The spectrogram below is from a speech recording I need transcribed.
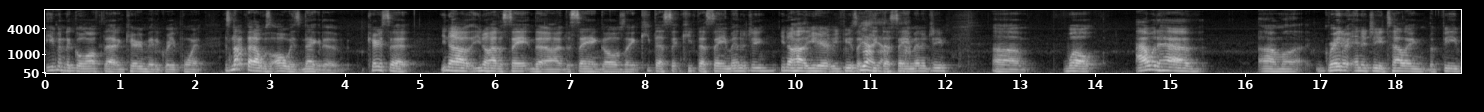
even to go off that, and Carrie made a great point. It's not that I was always negative. Carrie said, "You know how you know how the saying the uh, the saying goes like keep that keep that same energy. You know how you hear it feels like Yeah, keep yeah, that same yeah. energy. Um, well, I would have um, uh, greater energy telling the feed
